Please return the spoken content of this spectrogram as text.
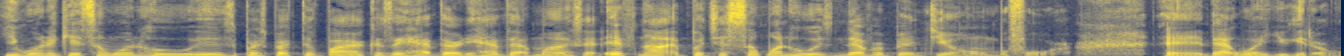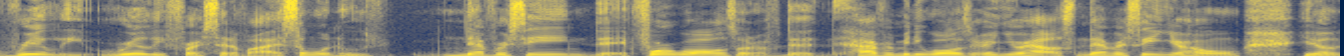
you want to get someone who is a prospective buyer because they have they already have that mindset. If not, but just someone who has never been to your home before, and that way you get a really, really fresh set of eyes. Someone who's never seen the four walls or the however many walls are in your house, never seen your home. You know,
